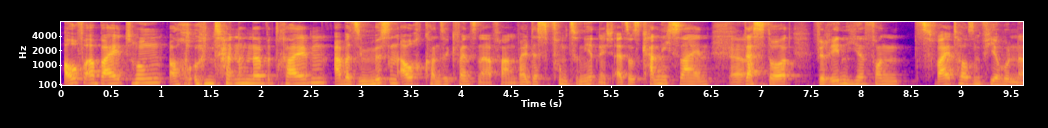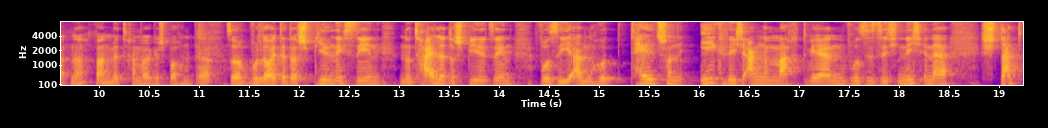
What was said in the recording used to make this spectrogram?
Aufarbeitung auch untereinander betreiben, aber sie müssen auch Konsequenzen erfahren, weil das funktioniert nicht. Also es kann nicht sein, ja. dass dort, wir reden hier von 2400, ne? Waren mit, haben wir gesprochen? Ja. So, wo Leute das Spiel nicht sehen, nur Teile des Spiels sehen, wo sie an Hotels schon eklig angemacht werden, wo sie sich nicht in der Stadt,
